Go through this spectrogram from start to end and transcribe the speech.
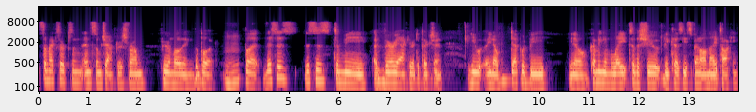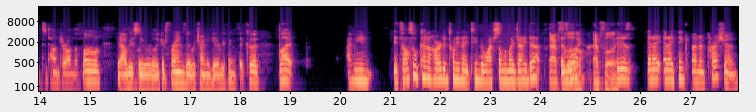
some excerpts and, and some chapters from Fear and Loathing, the book, hmm but this is this is to me a very accurate depiction. He, you know, Depp would be, you know, coming in late to the shoot because he spent all night talking to Hunter on the phone. They obviously were really good friends. They were trying to get everything that they could, but I mean, it's also kind of hard in 2019 to watch someone like Johnny Depp. Absolutely, well. absolutely. It is, and I and I think an impression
